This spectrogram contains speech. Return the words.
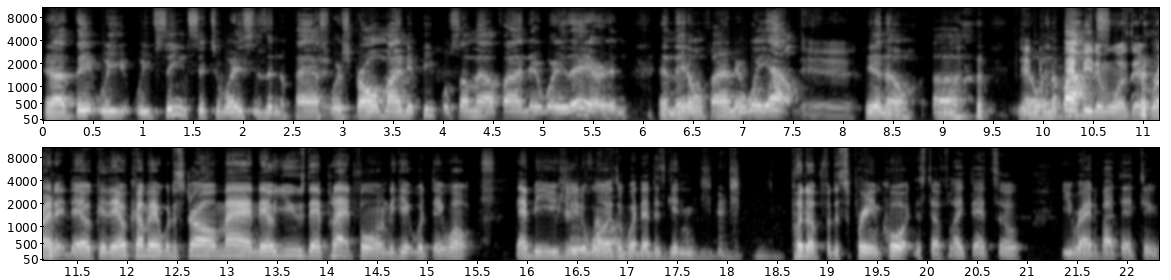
and i think we we've seen situations in the past where strong-minded people somehow find their way there and and they don't find their way out Yeah. you know uh you know in a That box be the ones that run it. They'll they'll come in with a strong mind. They'll use that platform to get what they want. That'd be usually the ones of that them. what that is getting put up for the Supreme Court and stuff like that. So you're right about that too.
